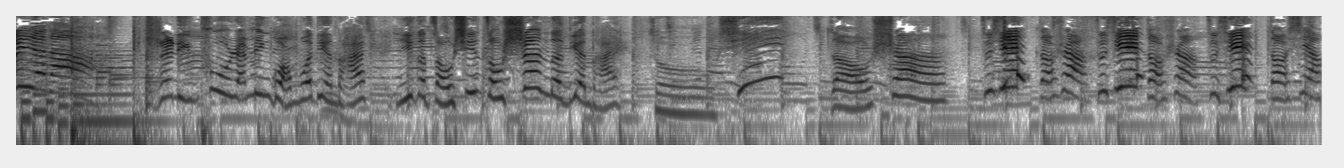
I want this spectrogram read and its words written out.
可以啦！十里铺人民广播电台，一个走心走肾的电台。走心，走肾，走心，走上，走心，走上，走心，走向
